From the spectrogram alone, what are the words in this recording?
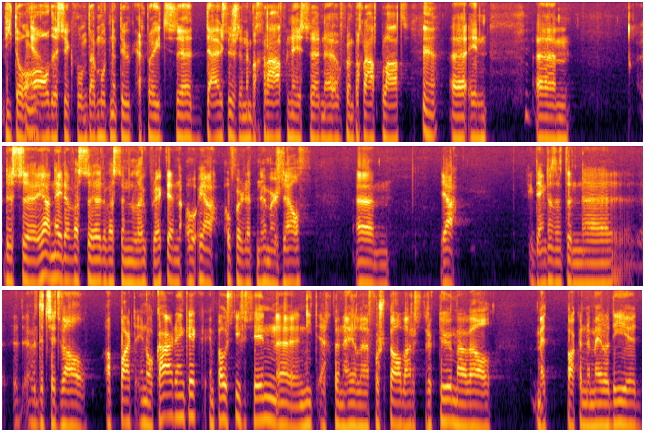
titel ja. al. Dus ik vond, dat moet natuurlijk echt wel iets uh, en een begrafenis en, uh, of een begraafplaats ja. uh, in. Um, dus ja, nee, dat was, dat was een leuk project. En oh, ja, over het nummer zelf. Um, ja, ik denk dat het een... het, het zit wel apart in elkaar, denk ik. In positieve zin. niet echt een hele voorspelbare structuur, maar wel met pakkende melodieën,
